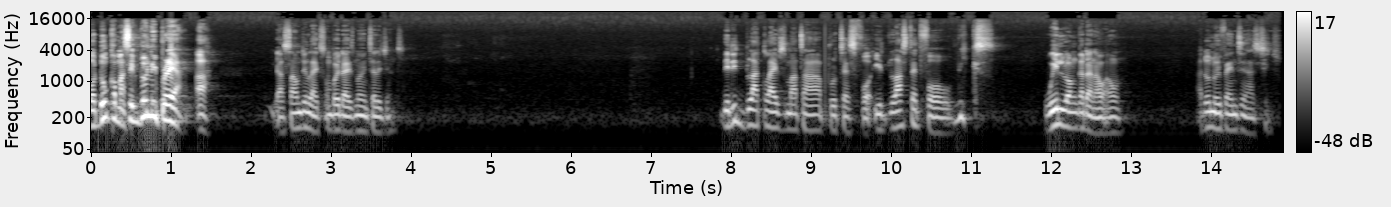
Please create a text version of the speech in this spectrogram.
But don't come and say, you don't need prayer. Ah, you're sounding like somebody that is not intelligent. They did Black Lives Matter protest for it lasted for weeks, way longer than our own. I don't know if anything has changed.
